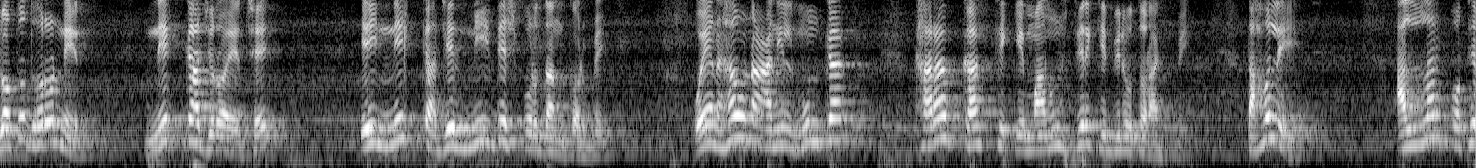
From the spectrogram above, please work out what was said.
যত ধরনের নেক কাজ রয়েছে, এই নেক কাজের নির্দেশ প্রদান করবে। ওয়ানহাউনা আনিল মুনকার, খারাপ কাজ থেকে মানুষদেরকে বিরত রাখবে। তাহলে আল্লাহর পথে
